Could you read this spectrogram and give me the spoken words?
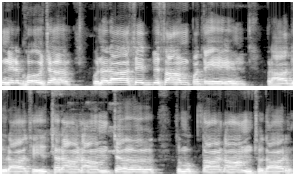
निर्घोष पुनरासिद्विषाम पते प्रादुराशिक्षराणाम च सुमुक्तानाम सुदारुण।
